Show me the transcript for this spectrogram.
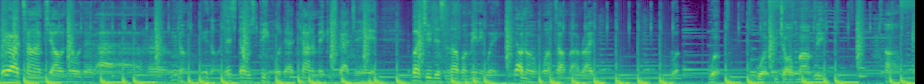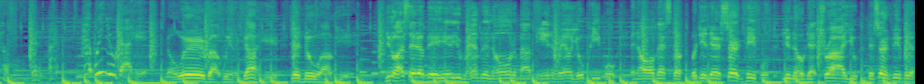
there are times y'all know that I, uh, you know, you know, it's those people that kind of make you scratch your head, but you just love them anyway. Y'all know what I'm talking about, right? What? What? What? You talking about me? Oh, come on. When, I, how, when you got here? Don't worry about when I got here. Just know I'm here. You know, I sit up there hear you rambling on about being around your people and all that stuff, but then there are certain people, you know, that try you. There's certain people that,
